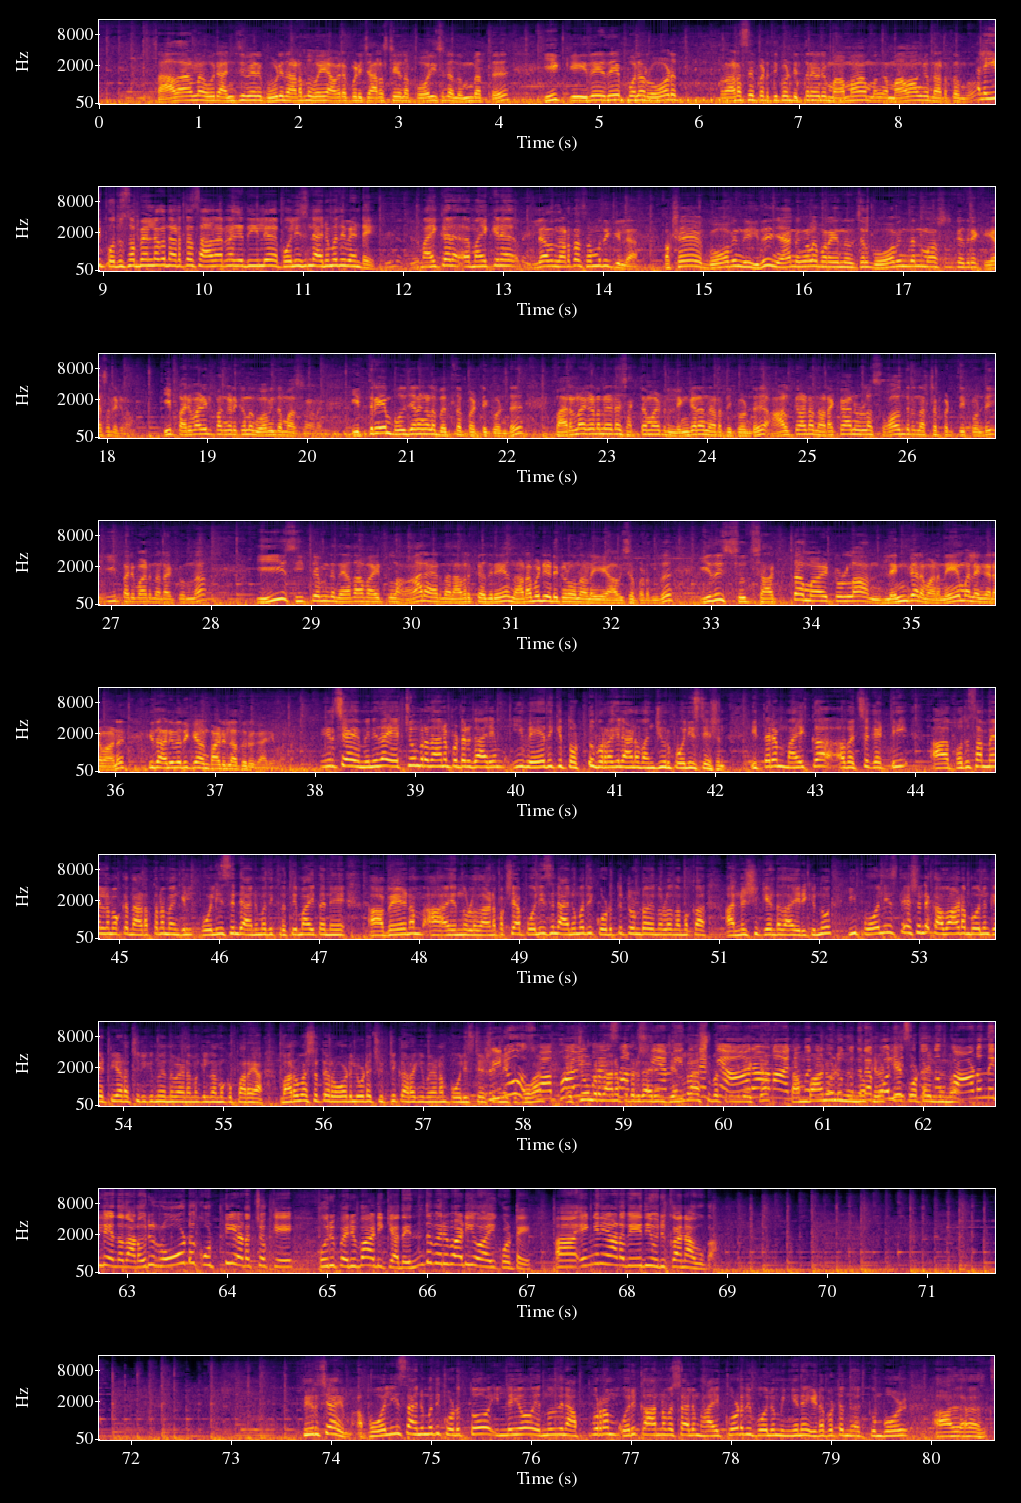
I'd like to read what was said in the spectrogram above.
സാധാരണ ഒരു അഞ്ചു പേര് കൂടി നടന്നുപോയി അവരെ പിടിച്ച് അറസ്റ്റ് ചെയ്യുന്ന പോലീസിന്റെ മുമ്പത്ത് ഈ ഇത് ഇതേ ഇതേപോലെ റോഡ് തടസ്സപ്പെടുത്തിക്കൊണ്ട് ഇത്ര ഒരു മാമാ മാമാങ്കം നടത്തുമ്പോൾ അല്ല ഈ പൊതുസമ്മേളനമൊക്കെ നടത്താൻ സാധാരണഗതിയിൽ പോലീസിന്റെ അനുമതി വേണ്ടേ? മൈക്ക് മൈക്കിന് ഇല്ലാതെ നടത്താൻ സമ്മതിക്കില്ല. പക്ഷേ ഗോവിന്ദ് ഇത് ഞാൻ നിങ്ങൾ പറയുന്നത് വെച്ചാൽ ഗോവിന്ദൻ മാസ്റ്റർക്കെതിരെ കേസെടുക്കണം. ഈ പരിപാടിയിൽ പങ്കെടുക്കുന്ന ഗോവിന്ദ മാസ്റ്ററാണ്. ഇത്രയും പൊതുജനങ്ങളെ ബന്ധപ്പെട്ടിക്കൊണ്ട് ഭരണഘടനയുടെ ശക്തമായിട്ട് ലംഘനം നടത്തിക്കൊണ്ട് ആൾക്കാരുടെ നടക്കാനുള്ള സ്വാതന്ത്ര്യം നഷ്ടപ്പെടുത്തിക്കൊണ്ട് ഈ പരിപാടി നടക്കുന്ന ഈ സി പി എമ്മിന്റെ നേതാവായിട്ടുള്ള ആരായിരുന്നാലും അവർക്കെതിരെ നടപടി എടുക്കണമെന്നാണ് ഈ ആവശ്യപ്പെടുന്നത്. ഇത് ശക്തമായിട്ടുള്ള ലംഘനമാണ് നിയമലംഘനമാണ്. ഇത് അനുവദിക്കാൻ പാടില്ലാത്തൊരു കാര്യമാണ്. തീർച്ചയായും. വിനിത ഏറ്റവും പ്രധാനപ്പെട്ട ഒരു കാര്യം ഈ വേദിക്ക് തൊട്ടു പുറകിലാണ് വഞ്ചൂർ പോലീസ് സ്റ്റേഷൻ. ഇത്തരം മൈക്ക് വെച്ച് കെട്ടി പൊതുസമ്മേളനമൊക്കെ നടത്തണമെങ്കിൽ പോലീസിന്റെ അനുമതി കൃത്യമായി തന്നെ വേണം എന്നുള്ളതാണ്. പക്ഷെ ആ പോലീസിന്റെ അനുമതി കൊടുത്തിട്ടുണ്ടോ എന്നുള്ളത് നമുക്ക് അന്വേഷിക്കേണ്ടതായിരിക്കുന്നു. ഈ പോലീസ് സ്റ്റേഷന്റെ കവാടം പോലും കെട്ടിയടച്ചിരിക്കുന്നു എന്ന് വേണമെങ്കിൽ നമുക്ക് പറയാം. മറുവശത്തെ റോഡിലൂടെ ചുറ്റിക്കറങ്ങി വേണം പോലീസ് സ്റ്റേഷനിലേക്ക് പോകാൻ. ഏറ്റവും പ്രധാനപ്പെട്ട ഒരു കാര്യം ജനറൽ ആശുപത്രിയിലേക്ക് തമ്പാനൂരിൽ നിന്നോ കിഴക്കേക്കോട്ടയിൽ നിന്നും? കാണുന്നില്ല എന്നതാണ്. ഒരു റോഡ് കൊട്ടിയടച്ചൊക്കെ ഒരു പരിപാടിക്ക് അത് എന്ത് പരിപാടിയോ ആയിക്കോട്ടെ. എങ്ങനെയാണ് വേദി ഒരുക്കാനാവുക തീർച്ചയായും. പോലീസ് അനുമതി കൊടുത്തോ ഇല്ലയോ എന്നതിനപ്പുറം ഒരു കാരണവശാലും ഹൈക്കോടതി പോലും ഇങ്ങനെ ഇടപെട്ട് നിൽക്കുമ്പോൾ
